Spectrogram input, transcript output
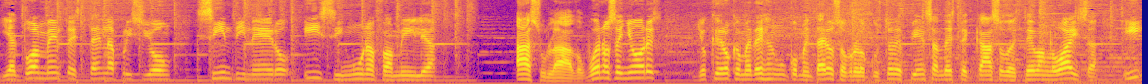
y actualmente está en la prisión sin dinero y sin una familia a su lado. Bueno, señores, yo quiero que me dejen un comentario sobre lo que ustedes piensan de este caso de Esteban Loaiza y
